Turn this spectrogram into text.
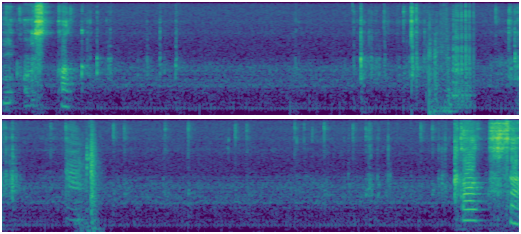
І ось так. Так, все.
